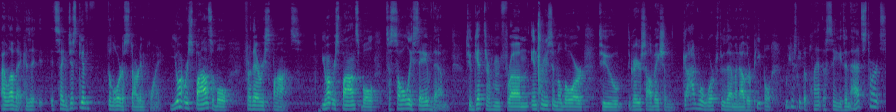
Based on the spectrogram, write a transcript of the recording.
I love that because it, it's saying just give the Lord a starting point. You aren't responsible for their response. You aren't responsible to solely save them, to get them from introducing the Lord to the greater salvation. God will work through them and other people. We just need to plant the seeds, and that starts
